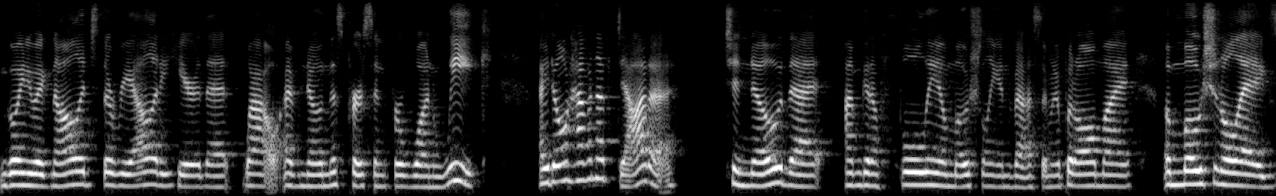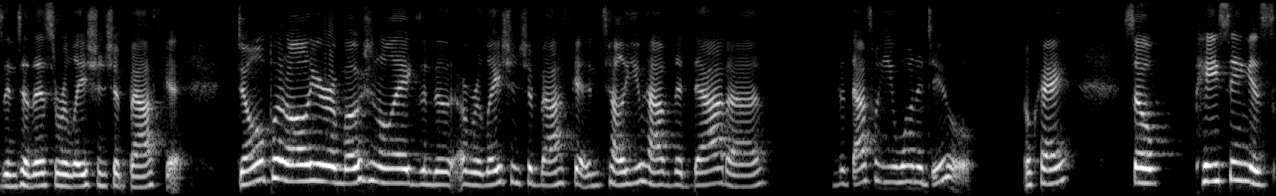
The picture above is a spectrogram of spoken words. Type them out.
I'm going to acknowledge the reality here that wow, I've known this person for 1 week. I don't have enough data to know that I'm going to fully emotionally invest. I'm going to put all my emotional eggs into this relationship basket. Don't put all your emotional eggs into a relationship basket until you have the data that that's what you want to do. Okay. So, pacing is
